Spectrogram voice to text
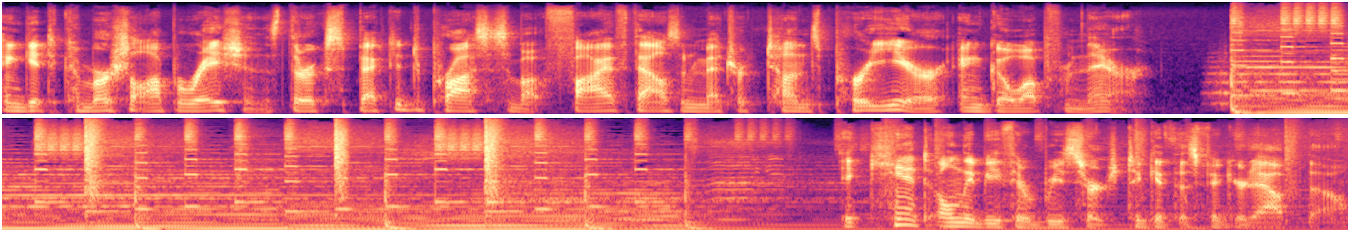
and get to commercial operations, they're expected to process about 5,000 metric tons per year and go up from there. It can't only be through research to get this figured out though.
